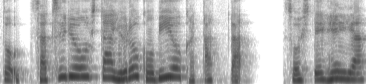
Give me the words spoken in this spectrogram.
と、撮影した喜びを語った。そして平野、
